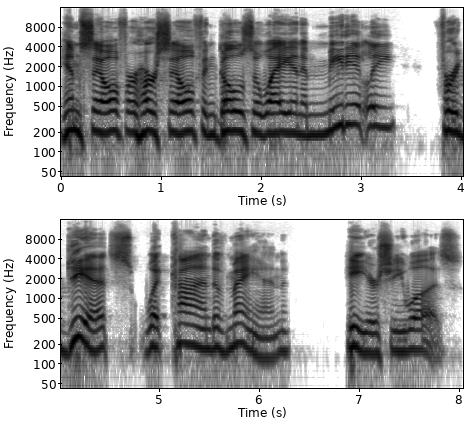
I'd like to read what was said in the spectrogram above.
himself or herself and goes away and immediately forgets what kind of man he or she was.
